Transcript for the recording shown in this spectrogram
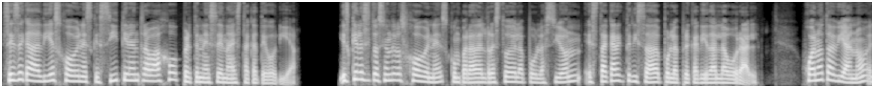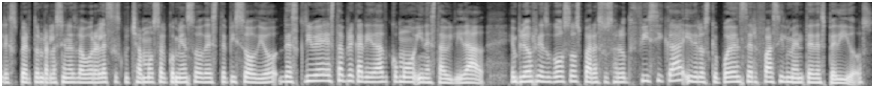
Seis de cada diez jóvenes que sí tienen trabajo pertenecen a esta categoría. Y es que la situación de los jóvenes, comparada al resto de la población, está caracterizada por la precariedad laboral. Juan Otaviano, el experto en relaciones laborales que escuchamos al comienzo de este episodio, describe esta precariedad como inestabilidad, empleos riesgosos para su salud física y de los que pueden ser fácilmente despedidos.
